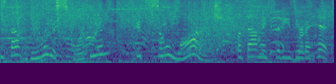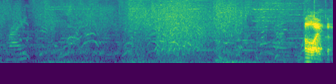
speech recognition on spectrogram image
Is that really a scorpion? It's so large. But that makes it easier to hit, right? I like that.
